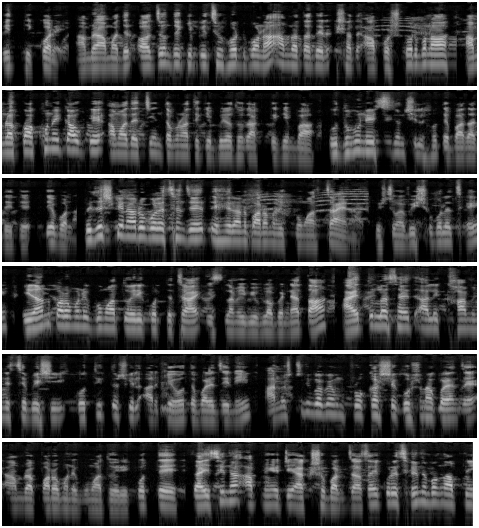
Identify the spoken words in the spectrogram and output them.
ভিত্তি করে। আমরা আমাদের অর্জন থেকে পিছু হটবো না, আমরা তাদের সাথে আপোষ করব না। আমরা কখনোই কাউকে আমাদের চিন্তা ভাবনা থেকে বিরত রাখতে কিংবা উদ্ভাবনের সৃজনশীল হতে বাধা দিতে দেব না। পেজেশকিয়ান আরও বলেছেন যে, তেহরান পারমাণবিক বোমা চায় না। বিশ্বময় বিশ্ব বলেছে, ইরান পারমাণবিক বোমা তৈরি করতে চায় ইসলামী বিপ্লবের নেতা। আয়তুল্লাহ সাইদ আলী খামিনের চেয়ে বেশি কর্তৃত্বশীল আর কে হতে পারে যিনি আনুষ্ঠানিকভাবে প্রকাশ প্রকাশ্যে ঘোষণা করেন যে আমরা পারমাণবিক বোমা তৈরি করতে চাইছি না। আপনি এটি একশো বার যাচাই করেছেন এবং আপনি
